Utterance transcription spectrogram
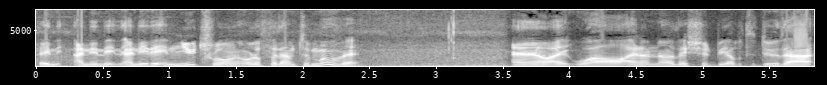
They, I need it, I need it in neutral in order for them to move it. And they're like, well, I don't know. They should be able to do that.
